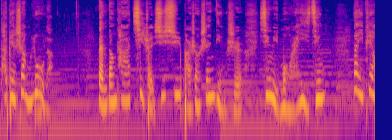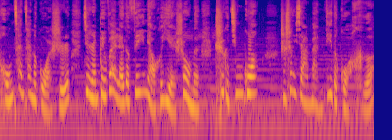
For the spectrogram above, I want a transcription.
他便上路了。但当他气喘吁吁爬上山顶时，心里猛然一惊，那一片红灿灿的果实竟然被外来的飞鸟和野兽们吃个精光，只剩下满地的果核。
